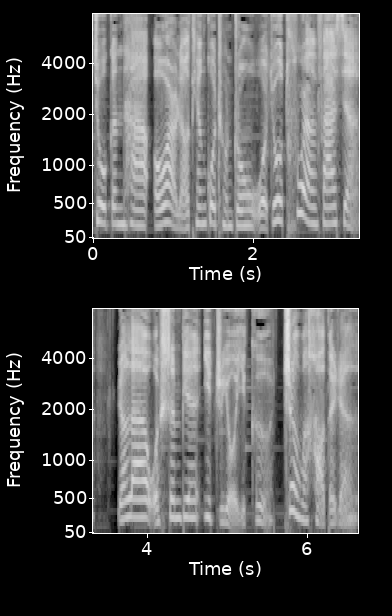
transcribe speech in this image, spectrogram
就跟他偶尔聊天过程中，我就突然发现，原来我身边一直有一个这么好的人。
